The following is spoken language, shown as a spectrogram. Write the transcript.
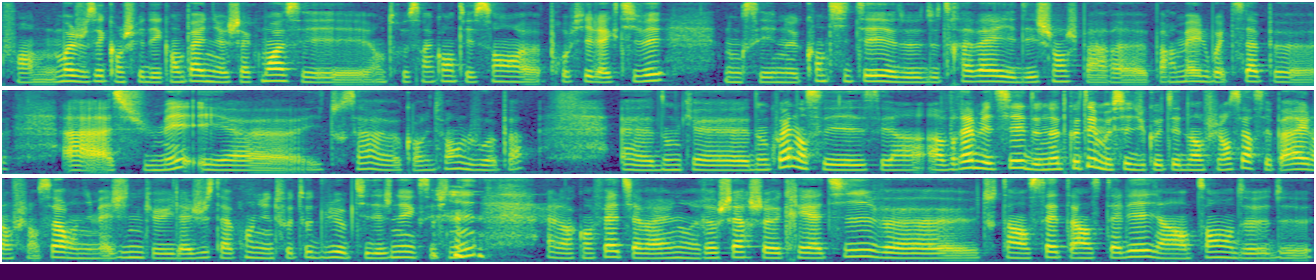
Enfin, moi je sais quand je fais des campagnes chaque mois, c'est entre 50 et 100 profils activés, donc c'est une quantité de, de travail et d'échanges par, par mail, WhatsApp à assumer, et, et, tout ça, encore une fois, on ne le voit pas. Euh, donc, euh, donc ouais, non, c'est un, un, vrai métier de notre côté, mais aussi du côté de l'influenceur. C'est pareil, l'influenceur, on imagine qu'il a juste à prendre une photo de lui au petit déjeuner et que c'est fini. Alors qu'en fait, il y a vraiment une recherche créative, euh, tout un set à installer, il y a un temps de... de...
